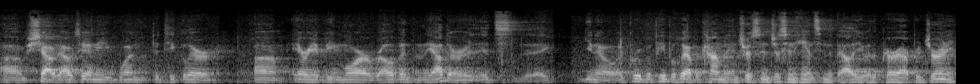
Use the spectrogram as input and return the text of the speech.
um, shout out to any one particular um, area being more relevant than the other. It's you know a group of people who have a common interest in just enhancing the value of the perioperative journey.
